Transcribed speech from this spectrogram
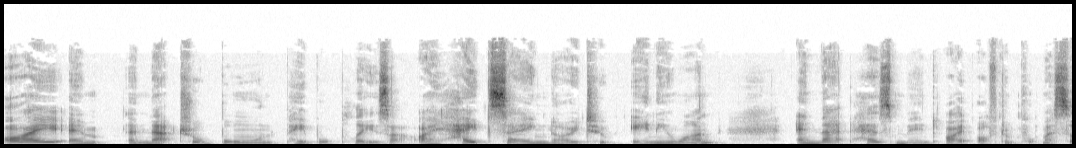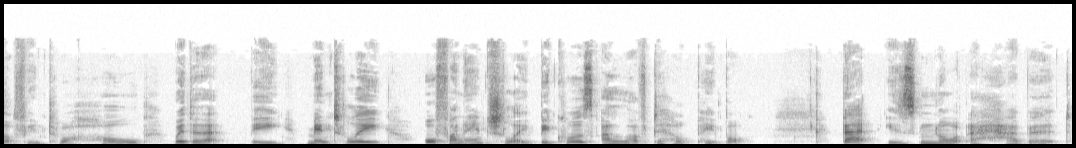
I am a natural born people pleaser. I hate saying no to anyone, and that has meant I often put myself into a hole, whether that be mentally or financially, because I love to help people. That is not a habit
